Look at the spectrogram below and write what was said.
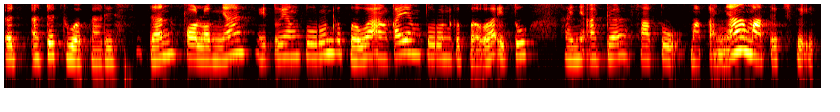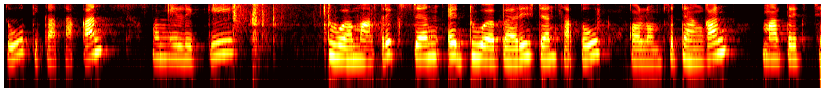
eh, ada dua baris. Dan kolomnya itu yang turun ke bawah angka yang turun ke bawah itu hanya ada satu. Makanya matriks B itu dikatakan memiliki dua matriks dan eh dua baris dan satu kolom. Sedangkan matriks C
